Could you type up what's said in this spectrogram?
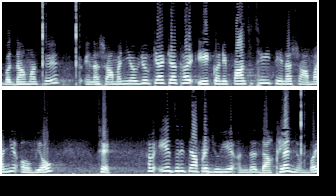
બધામાં છે તો એના સામાન્ય અવયવ ક્યાં ક્યાં થાય? એક અને પાંચ છે, તેના સામાન્ય અવયવ છે. હવે એ જ રીતે આપણે જોઈએ અંદર દાખલા નંબર.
